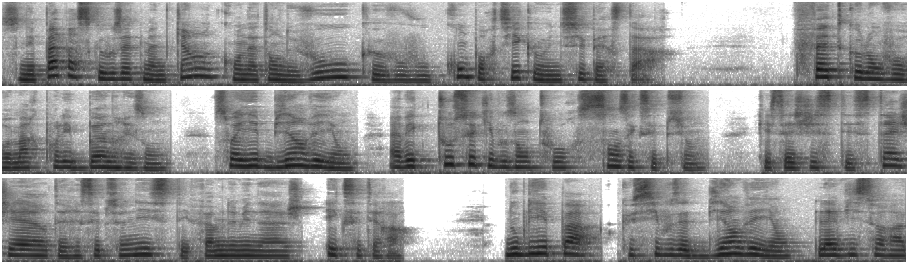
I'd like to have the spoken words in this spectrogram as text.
Ce n'est pas parce que vous êtes mannequin qu'on attend de vous que vous vous comportiez comme une superstar. Faites que l'on vous remarque pour les bonnes raisons. Soyez bienveillant avec tous ceux qui vous entourent sans exception, qu'il s'agisse des stagiaires, des réceptionnistes, des femmes de ménage, etc. N'oubliez pas que si vous êtes bienveillant, la vie sera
